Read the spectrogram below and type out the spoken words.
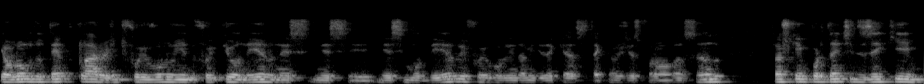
e ao longo do tempo, claro, a gente foi evoluindo, foi pioneiro nesse, nesse, nesse modelo e foi evoluindo à medida que as tecnologias foram avançando. Então, acho que é importante dizer que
